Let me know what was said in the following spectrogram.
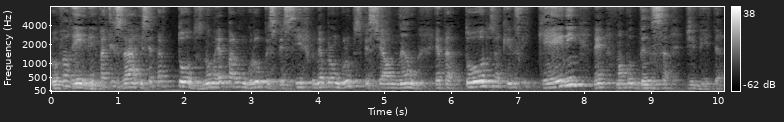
Eu falei, né? batizar, isso é para todos, não é para um grupo específico, não é para um grupo especial, não. É para todos aqueles que querem né, uma mudança de vida.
